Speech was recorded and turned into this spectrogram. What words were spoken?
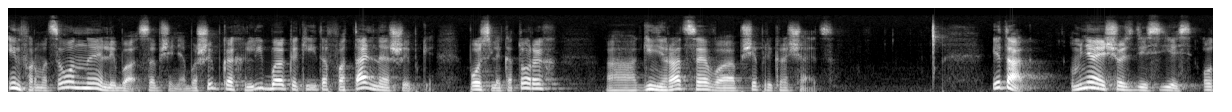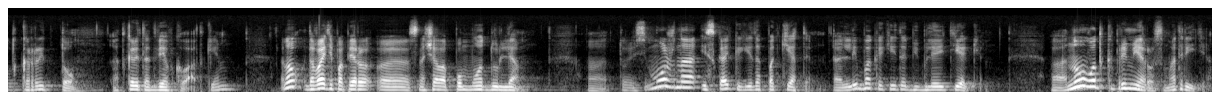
Информационные, либо сообщения об ошибках, либо какие-то фатальные ошибки – после которых а, генерация вообще прекращается. Итак, у меня еще здесь есть открыто, открыто две вкладки. Ну, давайте по э, сначала по модулям. А, то есть можно искать какие-то пакеты, либо какие-то библиотеки. А, ну вот, к примеру, смотрите.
